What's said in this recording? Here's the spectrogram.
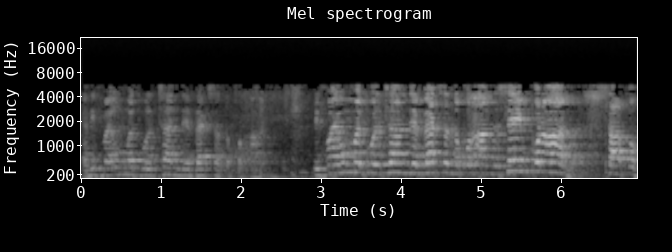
And if my ummah will turn their backs on the Quran, if my ummah will turn their backs on the Quran, the same Quran, ساقه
